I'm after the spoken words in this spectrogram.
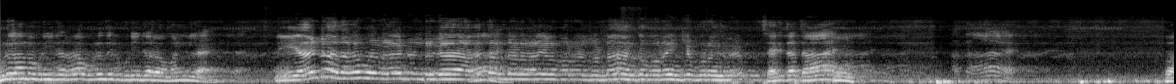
உழுகாம பிடிக்கிட்டு வரவா உளுந்துட்டு பிடிக்கிட்டு வரவா மண்ணில். நீ ஏன்டா அதெல்லாம் போய் விளையாட்டு இருக்க? அகத்தான் உண்டான வேலைகளை போறேன்னு சொன்னா அங்க போறேன் இங்க போறேங்கிற. சரி. தாத்தா. இப்போ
